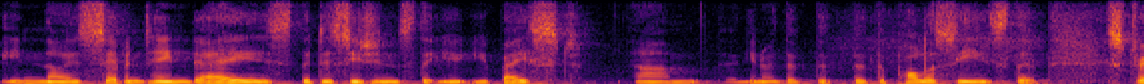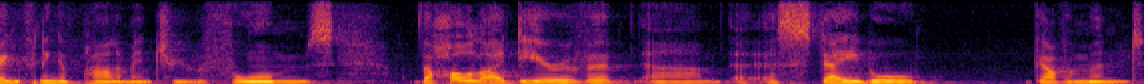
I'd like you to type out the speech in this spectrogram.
in those 17 days, the decisions that you, you based um, you know, the, the, the, policies, the strengthening of parliamentary reforms, the whole idea of a, um, a stable government.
